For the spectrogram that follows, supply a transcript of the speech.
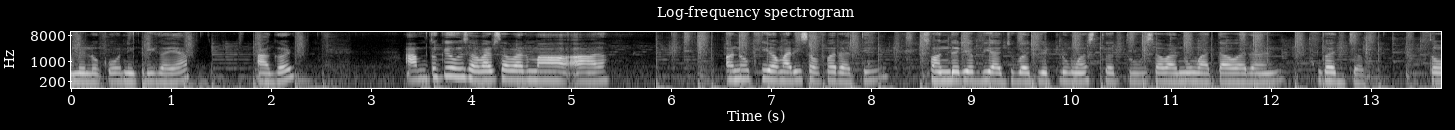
અમે લોકો નીકળી ગયા આગળ. આમ તો કેવું, સવાર સવારમાં આ અનોખી અમારી સફર હતી. સૌંદર્ય બી આજુબાજુ એટલું મસ્ત હતું. સવારનું વાતાવરણ ગજબ. તો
